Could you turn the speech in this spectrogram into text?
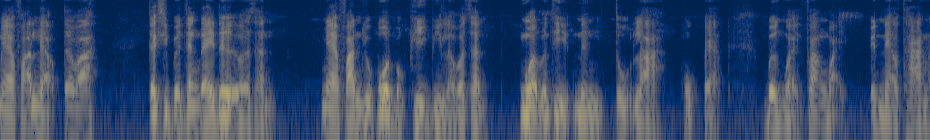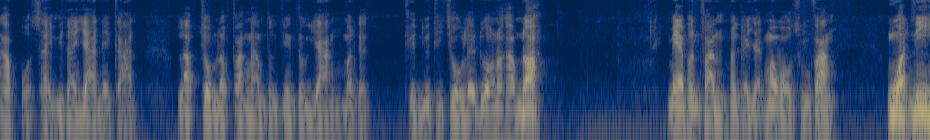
แม่ฝันแล้ว แต่ว่าจักสิเป็นจังไดเด้อว่าซั่นแม่ฝันอยู่โพดบอกพีกนี่แหละว่าซั่นงวดวันที่หนึ่งตุลาหกแปดเบิ่งไหวฟังไหวเป็นแนวทางนะครับโปรดใส่วิจารณญาณในการรับชมรับฟังนำตัวจริงตัวอย่างมันก็ขึ้นอยู่ที่โชคและดวงนะครับเนาะแม่เพิ่นฝันเพิ่นก็อยากมาบอกสู่ฟัง งวดนี้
